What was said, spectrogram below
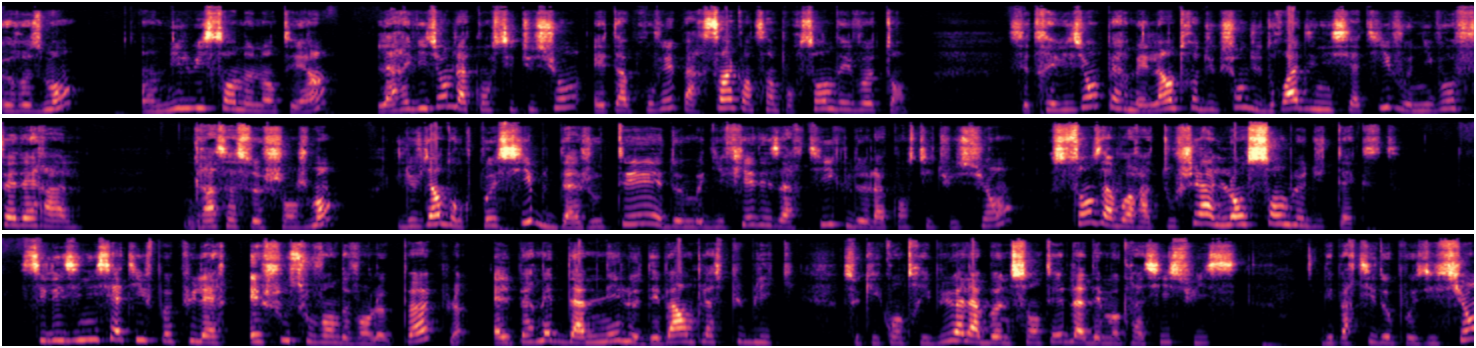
Heureusement, en 1891, la révision de la Constitution est approuvée par 55% des votants. Cette révision permet l'introduction du droit d'initiative au niveau fédéral. Grâce à ce changement, Il devient donc possible d'ajouter et de modifier des articles de la Constitution sans avoir à toucher à l'ensemble du texte. Si les initiatives populaires échouent souvent devant le peuple, elles permettent d'amener le débat en place publique, ce qui contribue à la bonne santé de la démocratie suisse. Les partis d'opposition,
